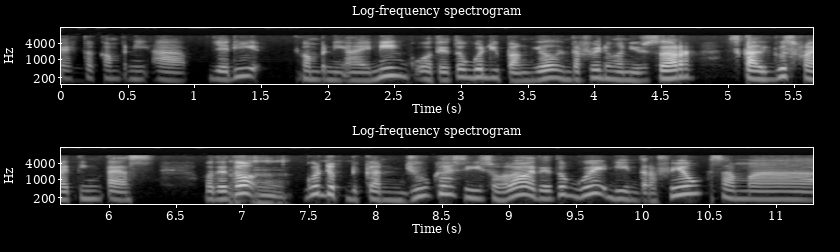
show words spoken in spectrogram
Oke, ke company A. Jadi company A ini waktu itu gue dipanggil interview dengan user sekaligus writing test. Waktu itu gue deg-degan juga sih soalnya waktu itu gue di interview sama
